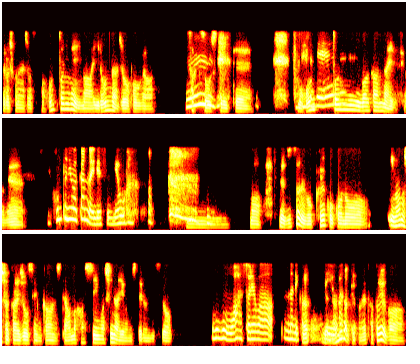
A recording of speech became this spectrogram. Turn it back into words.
よろしくお願いします。本当にね、今いろんな情報が錯綜していて、もう本当にわかんないですよね。本当にわかんないですね。うんまあ、実はね、僕結構この、今の社会情勢に関してあんま発信はしないようにしてるんですよ。おお、あ、それは何かこういや、何かっていうとね、例えば、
